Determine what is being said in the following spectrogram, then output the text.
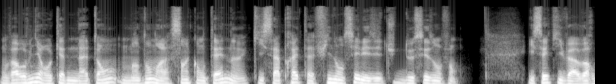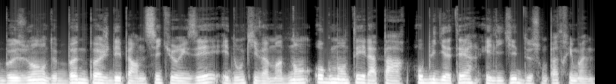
On va revenir au cas de Nathan, maintenant dans la cinquantaine, qui s'apprête à financer les études de ses enfants. Il sait qu'il va avoir besoin de bonnes poches d'épargne sécurisées et donc il va maintenant augmenter la part obligataire et liquide de son patrimoine.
